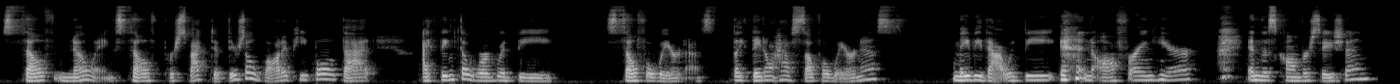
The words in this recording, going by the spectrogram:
Self knowing, self perspective. There's a lot of people that I think the word would be self awareness. Like they don't have self awareness. Maybe that would be an offering here in this conversation.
